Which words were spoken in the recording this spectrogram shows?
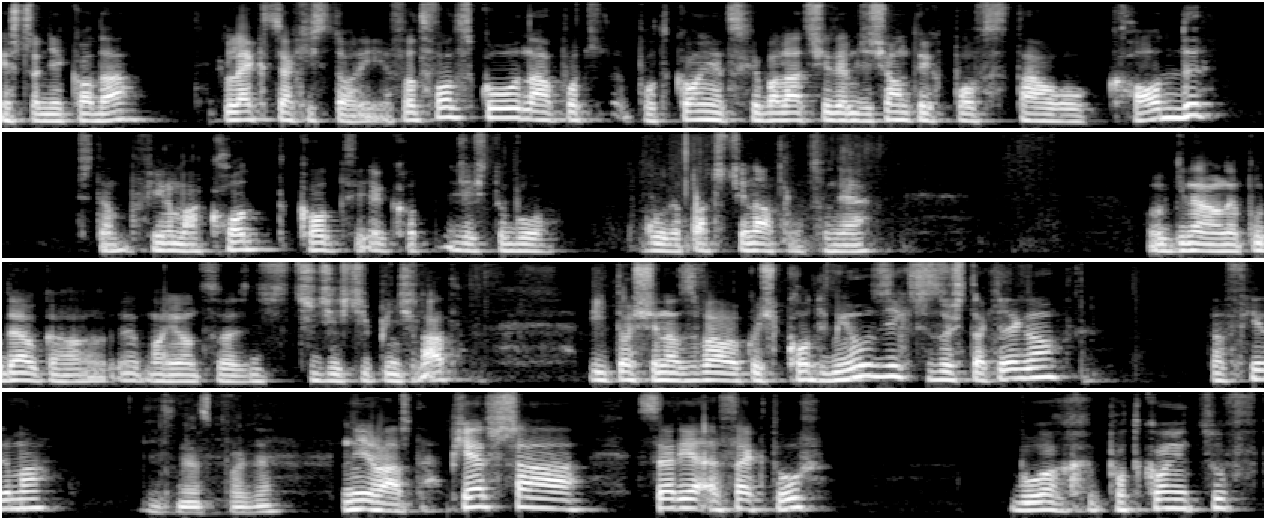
jeszcze nie Koda, lekcja historii. W Otwocku na, poc- pod koniec chyba lat 70. powstało Kod, czy tam firma Kod, Kod, jak gdzieś tu było. W ogóle patrzcie na to, co nie? Oryginalne pudełka mające dziś 35 lat. I to się nazywało jakoś Kod Music, czy coś takiego? Ta firma? Gdzieś na spodzie. Nieważne. Pierwsza seria efektów była pod, końców,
